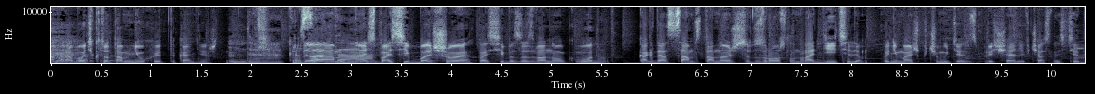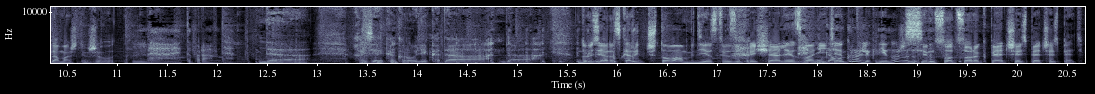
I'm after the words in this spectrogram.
А на работе кто там нюхает-то, конечно. Да, Да, красота. Настя, спасибо большое. Спасибо за звонок. Вот, Ну. Когда сам становишься взрослым, родителем, понимаешь, почему тебе запрещали, в частности, домашних животных. Да, это правда. Да, хозяйка кролика, да, да. Друзья, расскажите, что вам в детстве запрещали. Звоните. Никому кролик не нужен. 745-6565.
